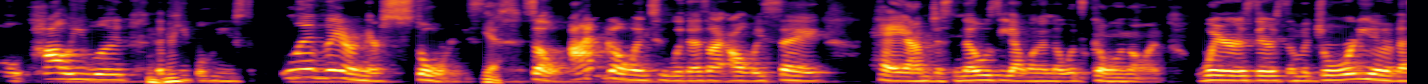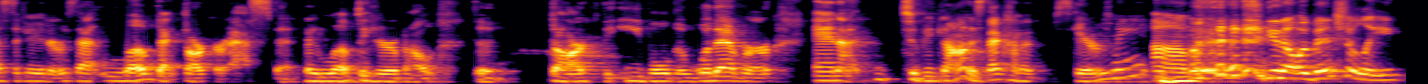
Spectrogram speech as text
old Hollywood, mm-hmm. the people who used to live there and their stories. Yes. So I go into it, as I always say, hey, I'm just nosy. I want to know what's going on. Whereas there's the majority of investigators that love that darker aspect. They love to hear about the dark, the evil, the whatever. And I, to be honest, that kind of scares me. Um, mm-hmm. you know, eventually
